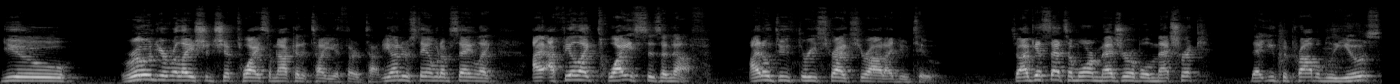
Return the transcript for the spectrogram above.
You ruined your relationship twice. I'm not going to tell you a third time. You understand what I'm saying? Like, I, I feel like twice is enough. I don't do three strikes, you're out. I do two. So I guess that's a more measurable metric that you could probably use.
